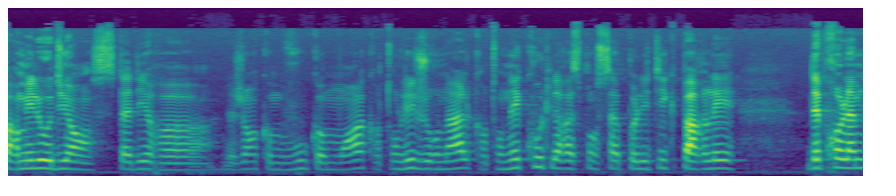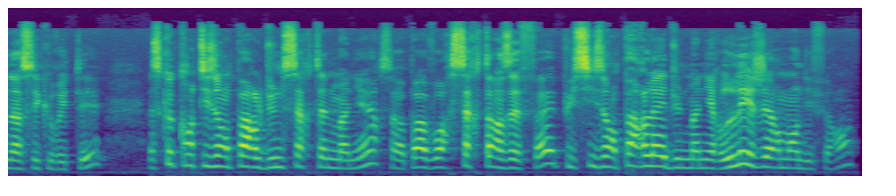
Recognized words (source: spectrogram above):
parmi l'audience, c'est-à-dire euh, des gens comme vous, comme moi, quand on lit le journal, quand on écoute les responsables politiques parler des problèmes d'insécurité, est-ce que quand ils en parlent d'une certaine manière, ça ne va pas avoir certains effets Et puis s'ils en parlaient d'une manière légèrement différente,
